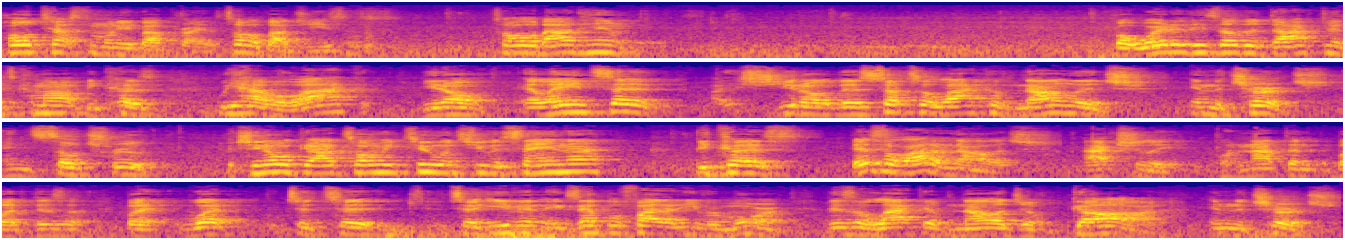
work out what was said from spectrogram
Whole testimony about Christ. It's all about Jesus. It's all about Him. But where do these other doctrines come out? Because we have a lack you know, Elaine said, you know, there's such a lack of knowledge in the church, and it's so true. But you know what God told me too when she was saying that? Because there's a lot of knowledge, actually, but not the, but there's a, but what to, to to even exemplify that even more, there's a lack of knowledge of God in the church.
